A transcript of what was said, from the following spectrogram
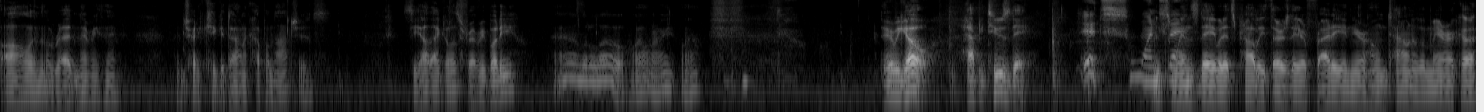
All in the red and everything. And try to kick it down a couple notches. See how that goes for everybody. Eh, a little low. Well, all right. Well. There we go. Happy Tuesday. It's Wednesday. It's Wednesday. But it's probably Thursday or Friday in your hometown of America,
